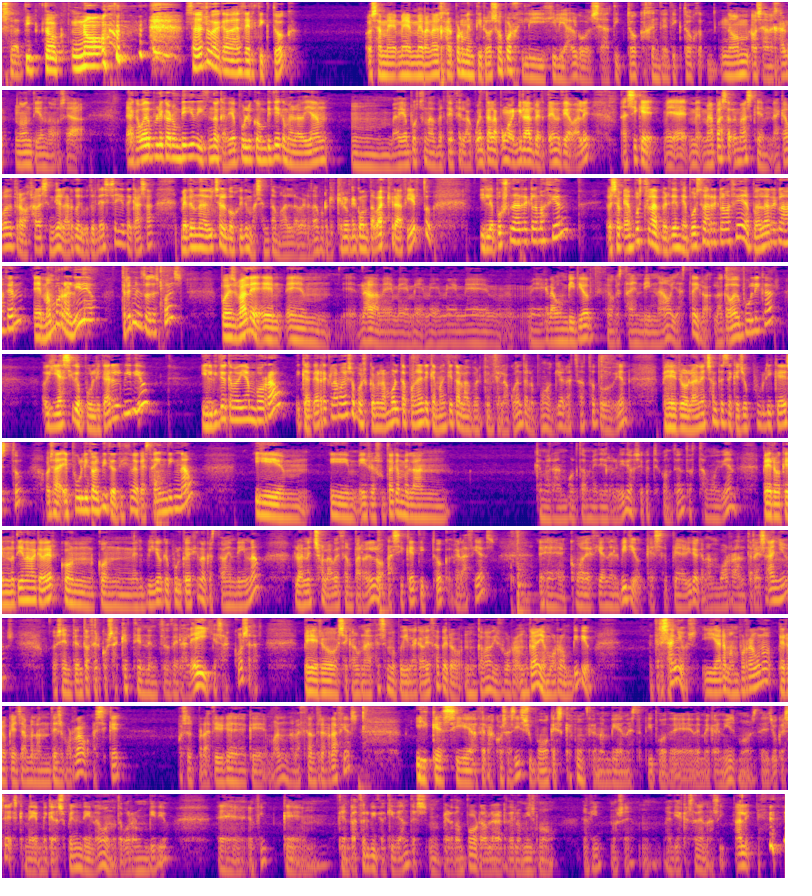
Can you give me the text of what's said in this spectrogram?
sea, TikTok, no. ¿Sabes lo que acaba de hacer TikTok? O sea, me, me, me van a dejar por mentiroso por gili, gili algo. O sea, TikTok, gente de TikTok. No, o sea, dejar. No entiendo. O sea, acabo de publicar un vídeo diciendo que había publicado un vídeo que me lo habían. mm, me habían puesto una advertencia en la cuenta, la pongo aquí la advertencia, ¿vale? Así que me, me- me ha pasado además que acabo de trabajar así un día largo y el día salir de casa, me da una ducha, el cogido y me sienta mal, la verdad, porque creo que contabas que era cierto. Y le puse una reclamación, o sea, me han puesto la advertencia, he puesto la reclamación y al poner la reclamación, eh, me han borrado el vídeo, tres minutos después. Pues vale, eh, eh, nada, me, me, grabo un vídeo diciendo que está indignado y ya está, y lo, acabo de publicar. Y ha sido publicar el vídeo y el vídeo que me habían borrado y que había reclamado eso, pues que me lo han vuelto a poner y que me han quitado la advertencia en la cuenta. Lo pongo aquí, ahora está, está todo bien. Pero lo han hecho antes de que yo publique esto. O sea, he publicado el vídeo diciendo que está indignado y, y resulta que me lo han que me lo han vuelto a medir el vídeo, así que estoy contento, está muy bien. Pero que no tiene nada que ver con, con el vídeo que publiqué diciendo que estaba indignado. Lo han hecho a la vez en paralelo. Así que TikTok, gracias. Eh, como decía en el vídeo, que es el primer vídeo que me han borrado en tres años. O sea, intento hacer cosas que estén dentro de la ley y esas cosas. Pero sé que alguna vez se me puede ir la cabeza, pero nunca me habéis borrado, nunca me habían borrado un vídeo. En tres años. Y ahora me han borrado uno, pero que ya me lo han desborrado. Así que, pues es para decir que, que bueno, una mezcla entre gracias. Y que si hace las cosas así, supongo que es que funcionan bien este tipo de, de mecanismos, de yo qué sé, es que me, me queda súper indignado cuando te borran un vídeo. Eh, en fin, que, que enlazo el vídeo aquí de antes. Perdón por hablar de lo mismo. En fin, no sé, hay días que salen así. Ale.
